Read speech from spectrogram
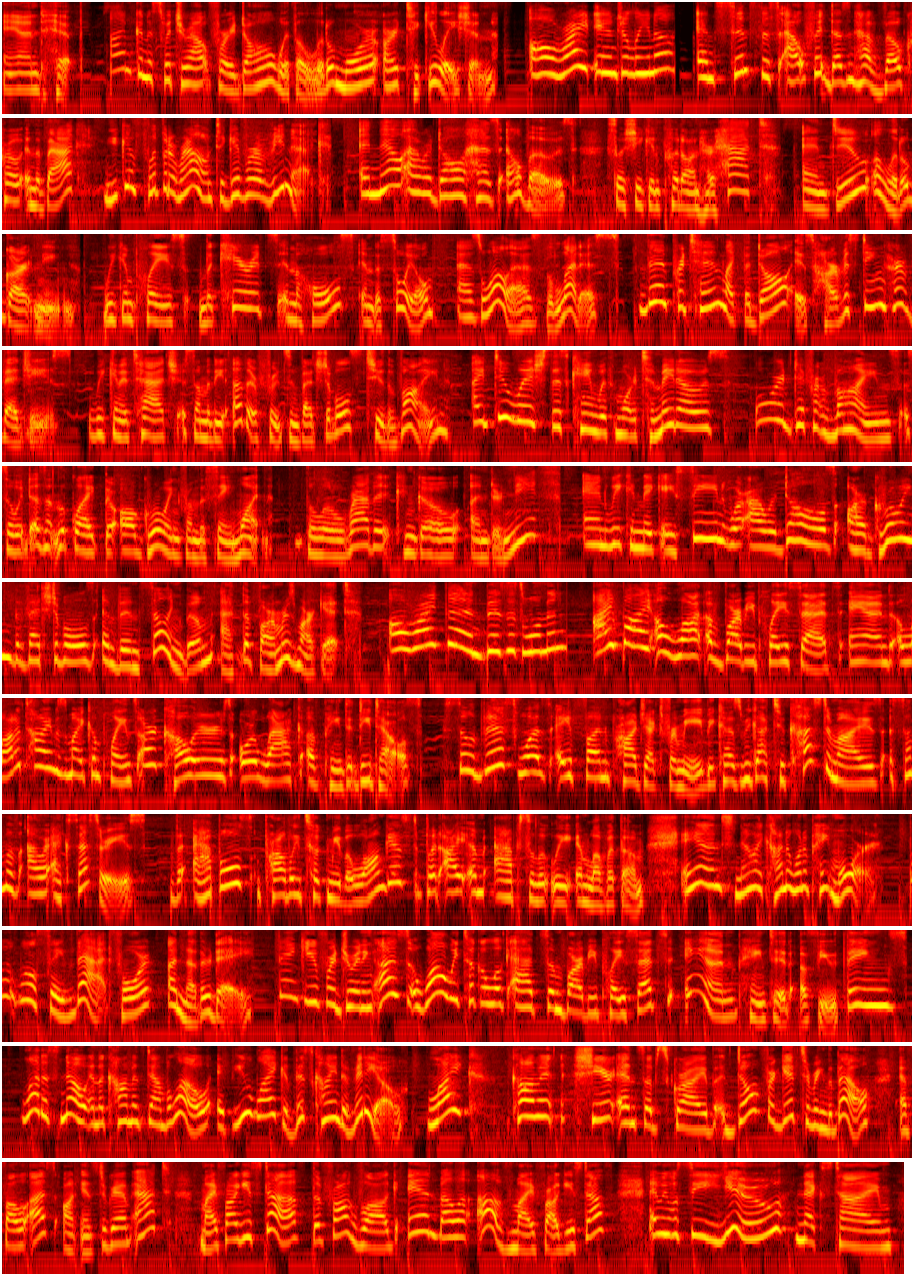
and hip. I'm gonna switch her out for a doll with a little more articulation. All right, Angelina. And since this outfit doesn't have Velcro in the back, you can flip it around to give her a v-neck. And now our doll has elbows, so she can put on her hat and do a little gardening. We can place the carrots in the holes in the soil, as well as the lettuce, then pretend like the doll is harvesting her veggies. We can attach some of the other fruits and vegetables to the vine. I do wish this came with more tomatoes or different vines so it doesn't look like they're all growing from the same one. The little rabbit can go underneath and we can make a scene where our dolls are growing the vegetables and then selling them at the farmer's market. All right then, businesswoman. I buy a lot of Barbie playsets, and a lot of times my complaints are colors or lack of painted details. So, this was a fun project for me because we got to customize some of our accessories. The apples probably took me the longest, but I am absolutely in love with them. And now I kind of want to paint more. But we'll save that for another day. Thank you for joining us while we took a look at some Barbie playsets and painted a few things. Let us know in the comments down below if you like this kind of video. Like, comment, share, and subscribe. Don't forget to ring the bell and follow us on Instagram at My Froggy Stuff, The Frog Vlog, and Bella of My Froggy Stuff. And we will see you next time.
